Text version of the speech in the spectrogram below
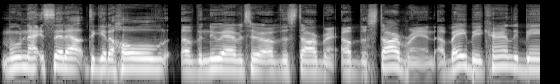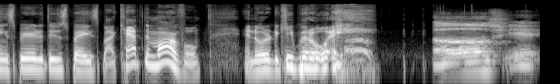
Moon Knight set out to get a hold of the new avatar of the Star brand, of the Star brand, a baby currently being spirited through space by Captain Marvel, in order to keep it away. Oh shit.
